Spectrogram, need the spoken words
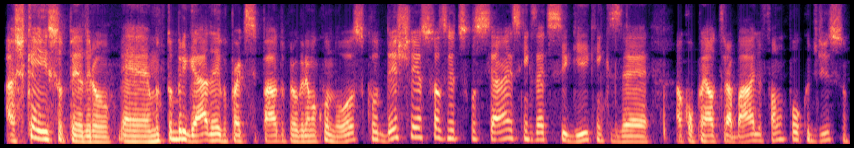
Acho que é isso, Pedro. É, muito obrigado aí por participar do programa conosco. Deixa aí as suas redes sociais, quem quiser te seguir, quem quiser acompanhar o trabalho, fala um pouco disso.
